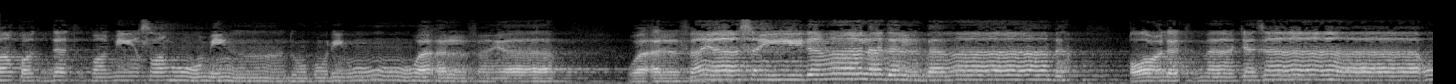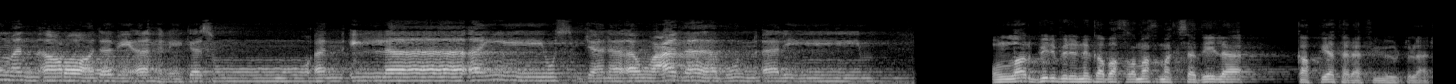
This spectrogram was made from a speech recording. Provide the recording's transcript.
وقدت قميصه من دبر وألفيا وألفيا سيدها لدى الباب قالت ما جزاء من أراد بأهلك سوءا إلا أن يسجن أو عذاب أليم Onlar bir-birini qabaqlamaq məqsədi ilə qapıya tərəf yürüdülər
